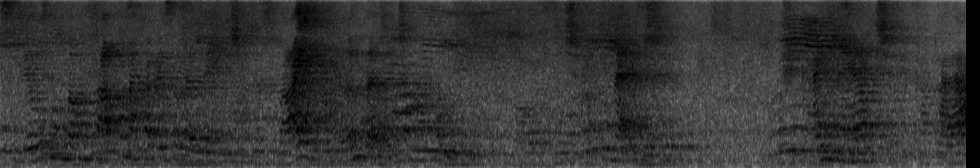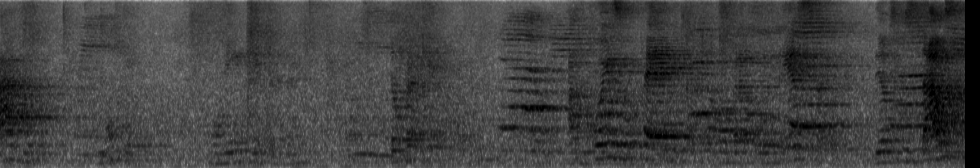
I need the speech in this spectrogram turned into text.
Se Deus não dá um tapa na cabeça da gente, diz vai, anda, a gente não come. A gente fica inerte. E ficar inerte, ficar parado, morrer. Vida. Então, para que a coisa opere, para que a obra aconteça, Deus nos dá os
